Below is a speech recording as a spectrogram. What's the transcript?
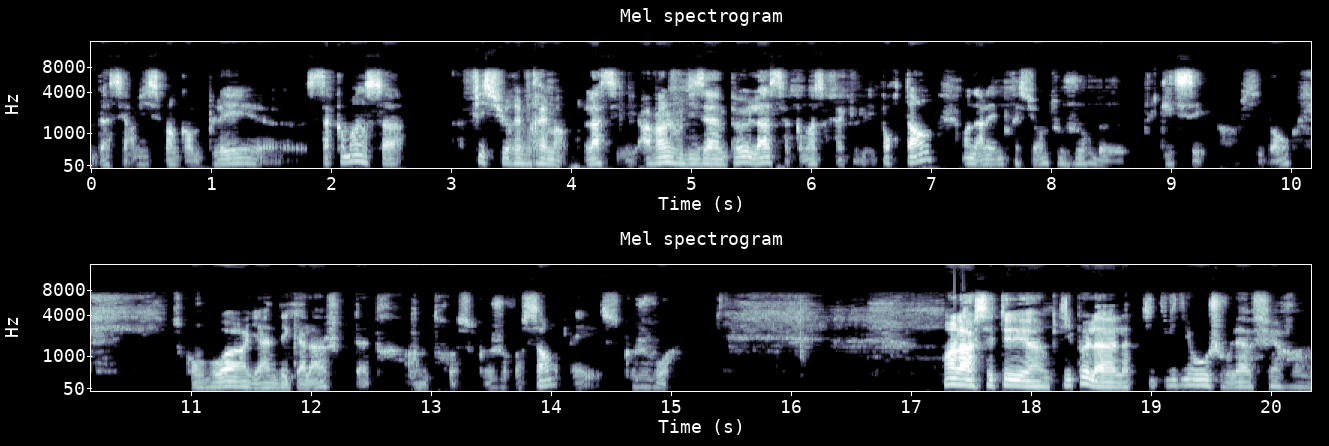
d'asservissement complet. ça commence à fissurer vraiment. Là, avant, je vous disais un peu, là, ça commence à reculer. Pourtant, on a l'impression toujours de glisser. Si bon, ce qu'on voit, il y a un décalage peut-être entre ce que je ressens et ce que je vois. Voilà, c'était un petit peu la, petite vidéo. Je voulais faire euh,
